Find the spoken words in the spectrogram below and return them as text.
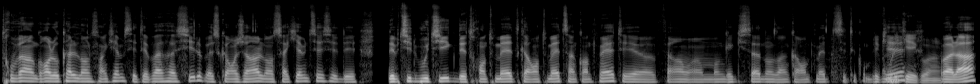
trouver un grand local dans le cinquième, c'était pas facile parce qu'en général, dans le cinquième, tu sais, c'est des, des petites boutiques, des 30 mètres, 40 mètres, 50 mètres. Et euh, faire un, un manga Kissa dans un 40 mètres, c'était C'est compliqué. compliqué, quoi. Voilà.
